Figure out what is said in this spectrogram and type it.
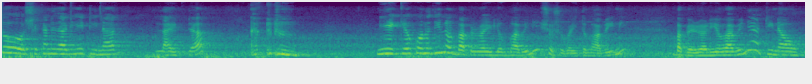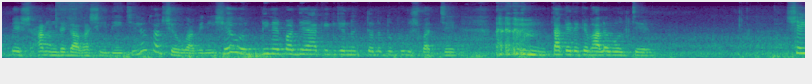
তো সেখানে দাঁড়িয়ে টিনার লাইফটা নিয়ে কেউ কোনো দিন ওর বাপের বাড়ির লোক ভাবেনি, শ্বশুরবাড়ি তো ভাবেনি বাপের বাড়িও ভাবেনি, আর টিনাও বেশ আনন্দে গা ভাসিয়ে দিয়েছিল, কারণ সেও ভাবেনি। সেও দিনের পর দিন এক একজন নিত্য নতুন পুরুষ পাচ্ছে, তাকে দেখে ভালো বলছে, সেই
